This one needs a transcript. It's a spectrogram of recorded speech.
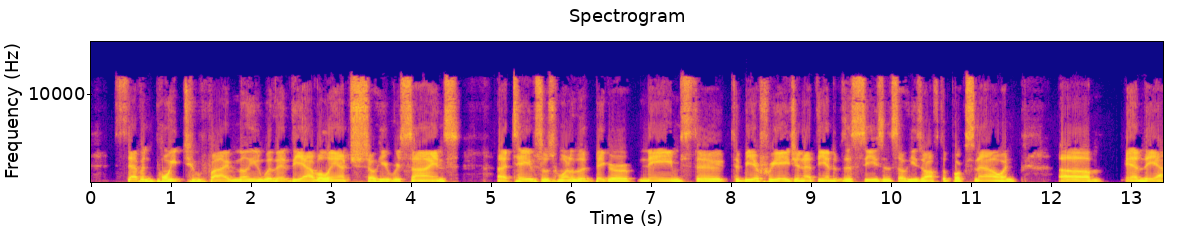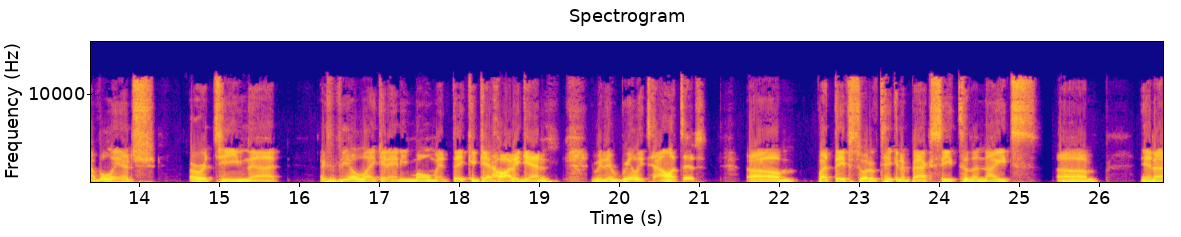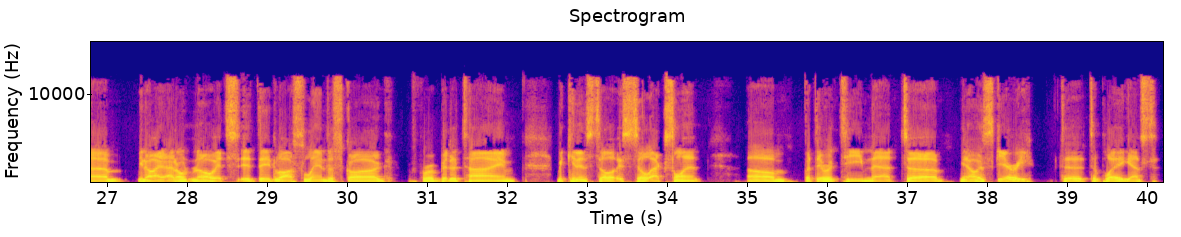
7.25 million with it, the Avalanche. So he resigns. Uh, Toews was one of the bigger names to to be a free agent at the end of this season, so he's off the books now. And um, and the Avalanche are a team that I feel like at any moment they could get hot again. I mean, they're really talented, um, but they've sort of taken a back seat to the Knights. Um, and um, you know, I, I don't know. It's it. They lost Landeskog for a bit of time. MacKinnon still is still excellent, um, but they're a team that uh, you know is scary to to play against.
